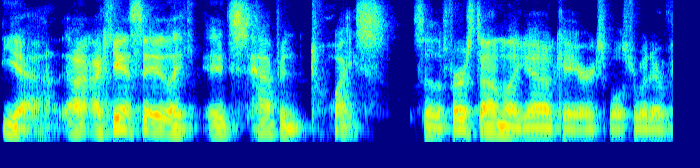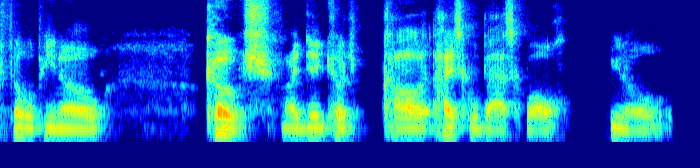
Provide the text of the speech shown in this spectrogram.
Yeah, I, I can't say like it's happened twice. So the first time, like, okay, Erik Spoelstra, whatever, Filipino coach. I did coach college, high school basketball, you know,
